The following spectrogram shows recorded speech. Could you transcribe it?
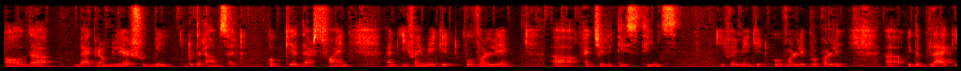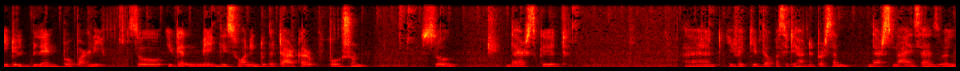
all the background layer should be into the downside. Okay that's fine. And if I make it overlay uh, actually these things if I make it overlay properly uh, with the black it will blend properly. So you can make this one into the darker portion so that's good. And if I keep the opacity 100% that's nice as well.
